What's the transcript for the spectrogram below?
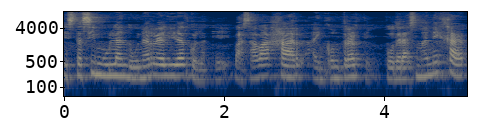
que está simulando una realidad con la que vas a bajar a encontrarte, podrás manejar,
